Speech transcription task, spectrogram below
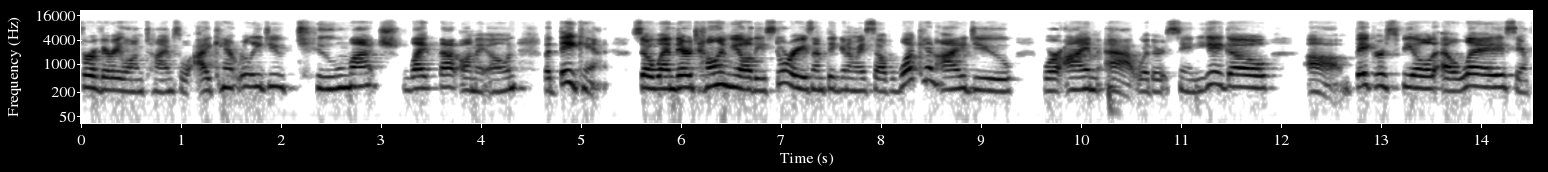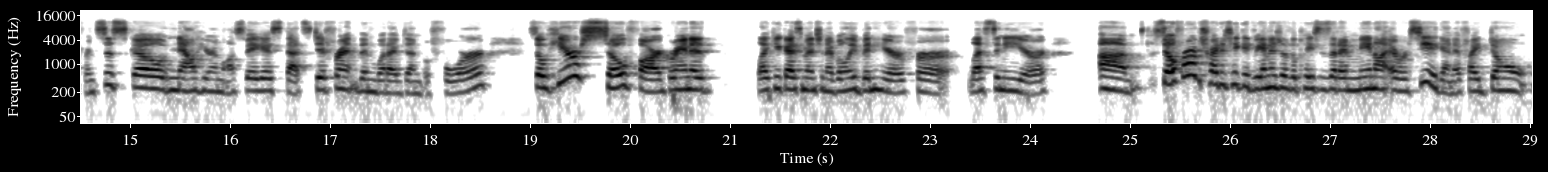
for a very long time. So I can't really do too much like that on my own, but they can. So when they're telling me all these stories, I'm thinking to myself, what can I do where I'm at, whether it's San Diego, um, Bakersfield, LA, San Francisco, now here in Las Vegas, that's different than what I've done before. So here so far, granted, like you guys mentioned, I've only been here for less than a year, um, so far, I've tried to take advantage of the places that I may not ever see again if I don't,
